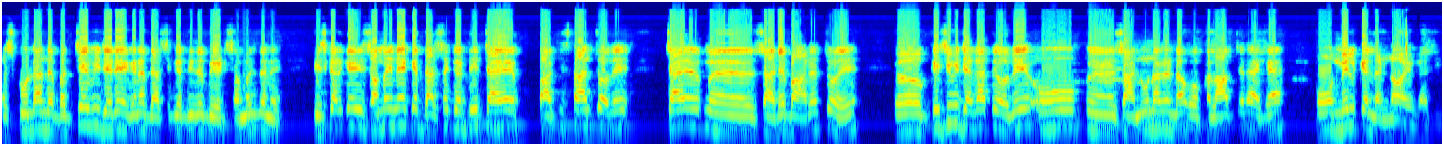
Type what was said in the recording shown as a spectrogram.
ਸਕੂਲਾਂ ਦੇ ਬੱਚੇ ਵੀ ਜਿਹੜੇ ਹੈਗੇ ਨੇ ਦਹਿਸ਼ਤਗਰਦੀ ਦੇ ਭੇਟ ਸਮਝਦੇ ਨੇ। ਇਸ ਕਰਕੇ ਅਸੀਂ ਸਮਝਦੇ ਹਾਂ ਕਿ ਦਹਿਸ਼ਤਗਰਦੀ ਚਾਹੇ ਪਾਕਿਸਤਾਨ ਚ ਹੋਵੇ, ਚਾਹੇ ਸਾਡੇ ਭਾਰਤ ਚ ਹੋਵੇ ਕਿਸੇ ਵੀ ਜਗ੍ਹਾ ਤੇ ਹੋਵੇ, ਉਹ ਸਾਨੂੰ ਉਹਨਾਂ ਦੇ ਉਹ ਖਿਲਾਫ ਜਿਹੜਾ ਹੈਗਾ, ਉਹ ਮਿਲ ਕੇ ਲੜਨਾ ਹੋਏਗਾ ਜੀ।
